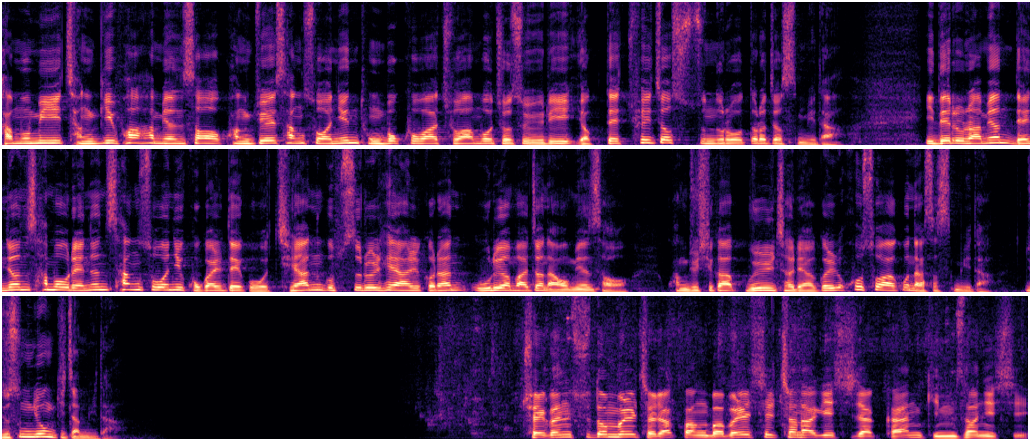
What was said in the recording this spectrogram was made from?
가뭄이 장기화하면서 광주의 상수원인 동복호와 조암호 조수율이 역대 최저 수준으로 떨어졌습니다. 이대로라면 내년 3월에는 상수원이 고갈되고 제한급수를 해야 할 거란 우려마저 나오면서 광주시가 물 절약을 호소하고 나섰습니다. 유승용 기자입니다. 최근 수돗물 절약 방법을 실천하기 시작한 김선희 씨.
